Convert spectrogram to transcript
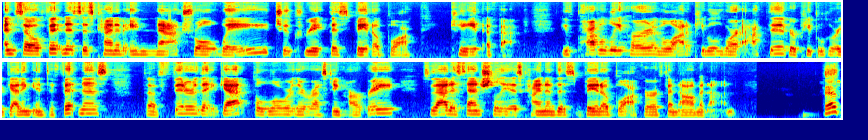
And so, fitness is kind of a natural way to create this beta blockade effect You've probably heard of a lot of people who are active or people who are getting into fitness. The fitter they get, the lower their resting heart rate. So that essentially is kind of this beta blocker phenomenon. That's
